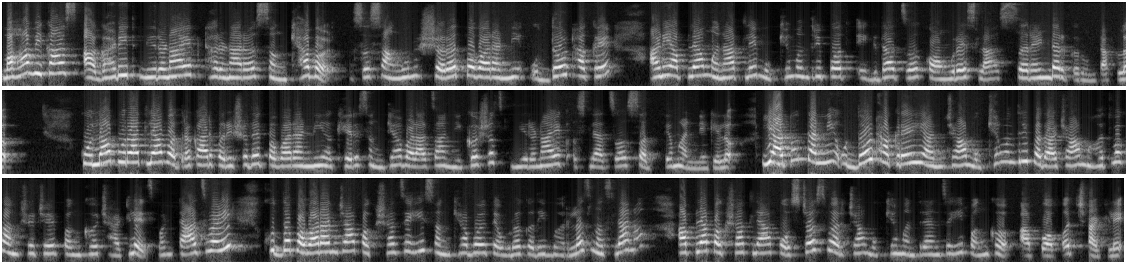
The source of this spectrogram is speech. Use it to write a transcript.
महाविकास आघाडीत निर्णायक ठरणारं संख्याबळ असं सांगून शरद पवारांनी उद्धव ठाकरे आणि आपल्या मनातले मुख्यमंत्रीपद एकदाच काँग्रेसला सरेंडर करून टाकलं. कोल्हापुरातल्या पत्रकार परिषदेत पवारांनी अखेर संख्याबळाचा निकषच निर्णायक असल्याचं सत्य मान्य केलं. यातून त्यांनी उद्धव ठाकरे यांच्या मुख्यमंत्री पदाच्या महत्वाकांक्षेचे पंख छाटलेच. पण त्याच वेळी खुद्द पवारांच्या पक्षाचेही संख्याबळ तेवढं कधी भरलंच नसल्यानं आपल्या पक्षातल्या पोस्टर्सवरच्या मुख्यमंत्र्यांचेही पंख आपोआपच छाटले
